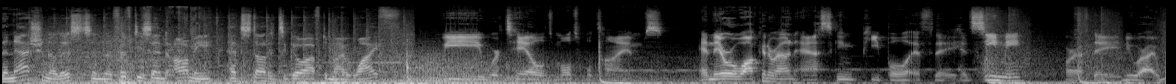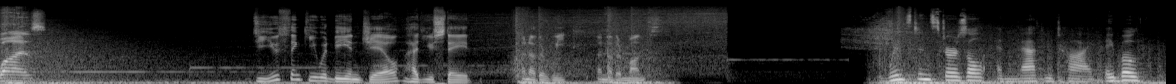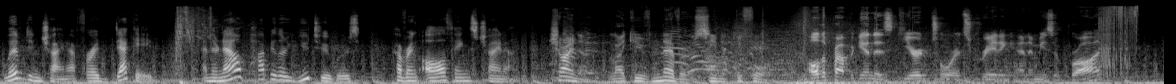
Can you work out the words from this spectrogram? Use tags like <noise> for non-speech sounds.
The nationalists in the 50 Cent Army had started to go after my wife. We were tailed multiple times, and they were walking around asking people if they had seen me or if they knew where I was. Do you think you would be in jail had you stayed another week, another month? Winston Sterzel and Matthew Tye. They both lived in China for a decade, and they're now popular YouTubers covering all things China. China like you've never seen it before. All the propaganda is geared towards creating enemies abroad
